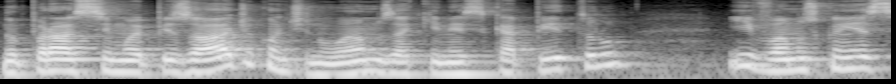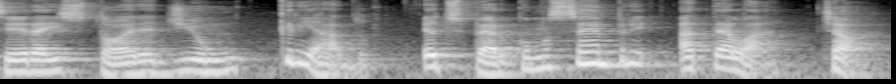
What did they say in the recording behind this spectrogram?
No próximo episódio, continuamos aqui nesse capítulo e vamos conhecer a história de um criado. Eu te espero como sempre. Até lá. Tchau.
